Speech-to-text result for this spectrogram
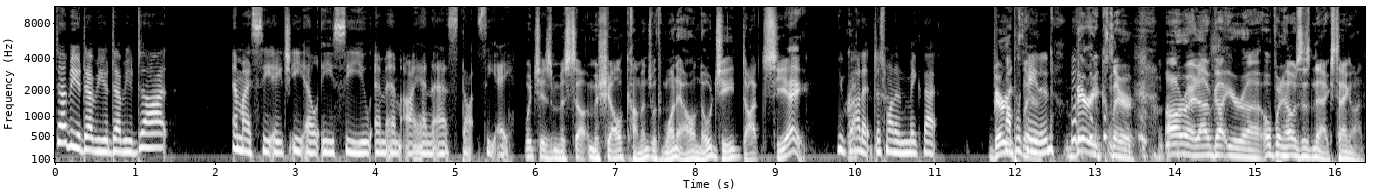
www.michelecummins dot ca. Which is Michele, Michele Cummins with one L, no G, dot ca. You got it. Just wanted to make that. Very Complicated. clear. Very clear. All right, I've got your uh, open houses next. Hang on.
